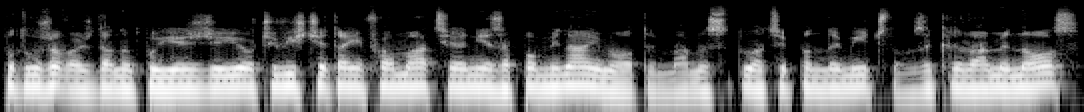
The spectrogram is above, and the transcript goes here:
podróżować w danym pojeździe i oczywiście ta informacja, nie zapominajmy o tym, mamy sytuację pandemiczną, zakrywamy nos,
